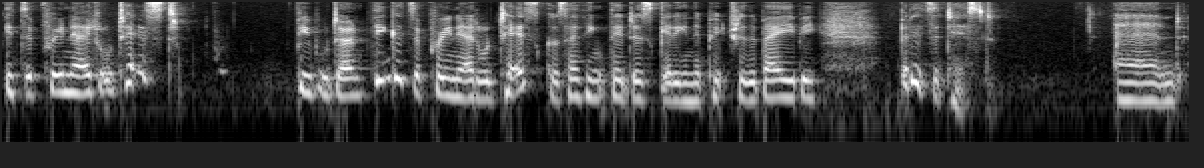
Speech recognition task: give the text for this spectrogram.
it's a prenatal test. People don't think it's a prenatal test because they think they're just getting the picture of the baby, but it's a test. And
